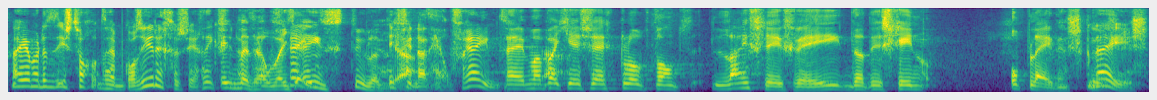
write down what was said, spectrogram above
Nou ja, maar dat is toch, dat heb ik al eerder gezegd. Ik, vind Ik ben het wel heel met je vreemd. eens, tuurlijk. Ik vind dat heel vreemd. Nee, maar wat jij zegt klopt, want live tv, dat is geen opleidingscursus.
